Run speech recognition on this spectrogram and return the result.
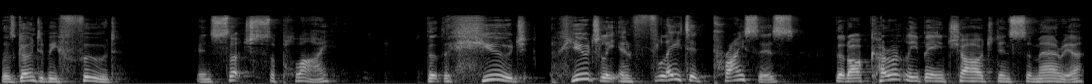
There's going to be food in such supply that the huge, hugely inflated prices that are currently being charged in Samaria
